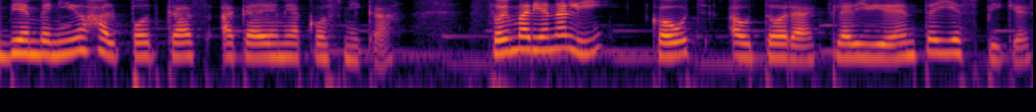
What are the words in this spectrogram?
Bienvenidos al podcast Academia Cósmica. Soy Mariana Lee, coach, autora, clarividente y speaker.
